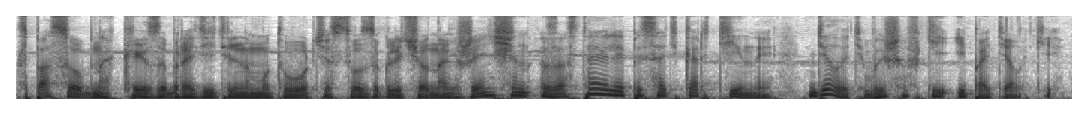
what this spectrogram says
Способных к изобразительному творчеству заключенных женщин заставили писать картины, делать вышивки и поделки –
